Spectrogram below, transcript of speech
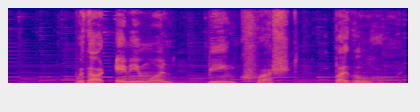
without anyone being crushed by the load.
